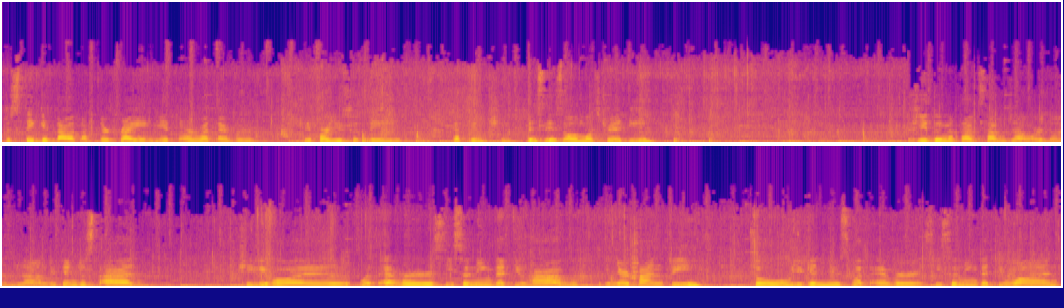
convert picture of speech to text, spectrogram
Just take it out after frying it or whatever before you saute the kimchi. This is almost ready. If you do not have samjang or doenjang, you can just add chili oil, whatever seasoning that you have in your pantry. So you can use whatever seasoning that you want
